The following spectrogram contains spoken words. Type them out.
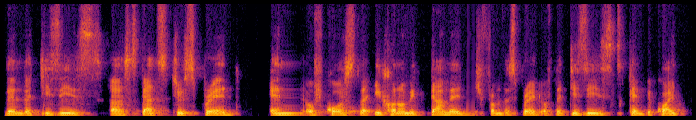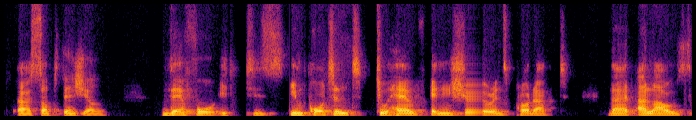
then the disease uh, starts to spread. And of course, the economic damage from the spread of the disease can be quite uh, substantial. Therefore, it is important to have an insurance product that allows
